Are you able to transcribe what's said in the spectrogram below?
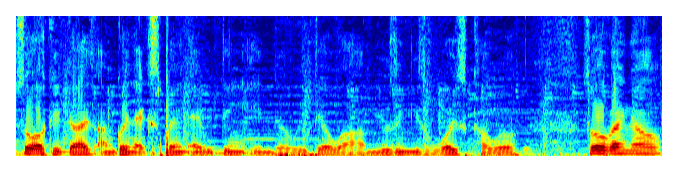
So okay guys, I'm going to explain everything in the video while I'm using this voice cover. So right now,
